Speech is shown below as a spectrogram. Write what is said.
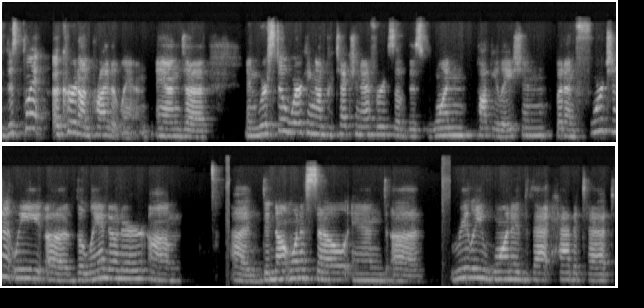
This plant occurred on private land and, uh, and we're still working on protection efforts of this one population, but unfortunately uh, the landowner um, uh, did not want to sell and uh, really wanted that habitat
